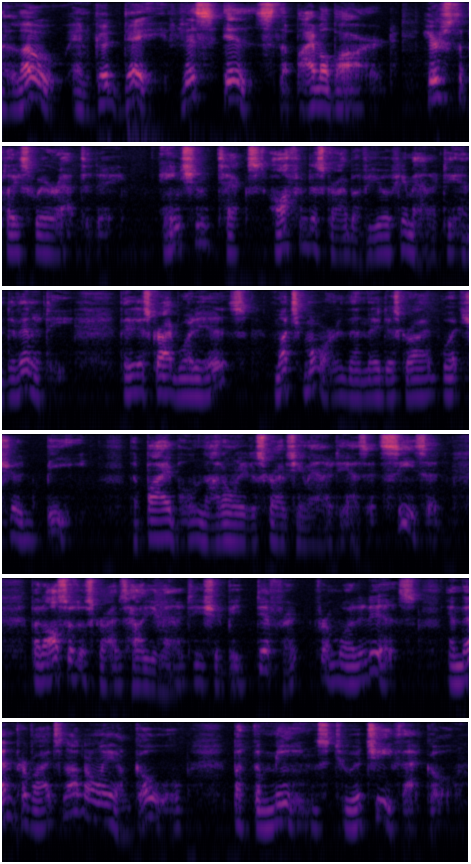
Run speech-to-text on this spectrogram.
Hello and good day. This is the Bible Bard. Here's the place we're at today. Ancient texts often describe a view of humanity and divinity. They describe what is much more than they describe what should be. The Bible not only describes humanity as it sees it, but also describes how humanity should be different from what it is, and then provides not only a goal, but the means to achieve that goal.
